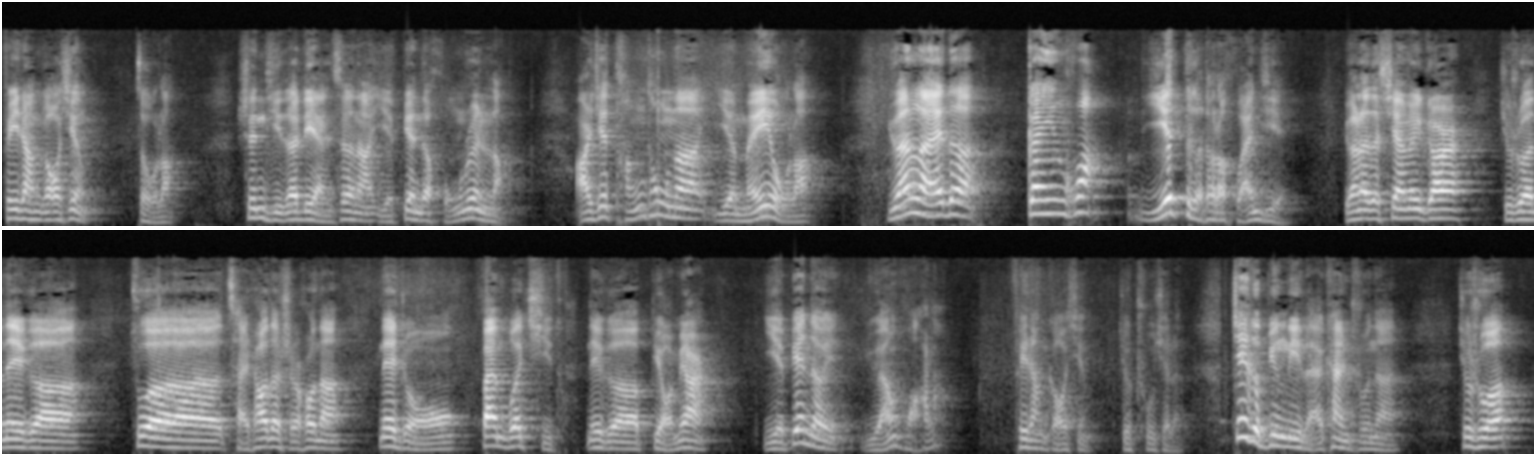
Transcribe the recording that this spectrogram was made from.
非常高兴走了，身体的脸色呢也变得红润了。而且疼痛呢也没有了，原来的肝硬化也得到了缓解，原来的纤维肝就说那个做彩超的时候呢，那种斑驳起那个表面也变得圆滑了，非常高兴就出去了。这个病例来看出呢，就说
